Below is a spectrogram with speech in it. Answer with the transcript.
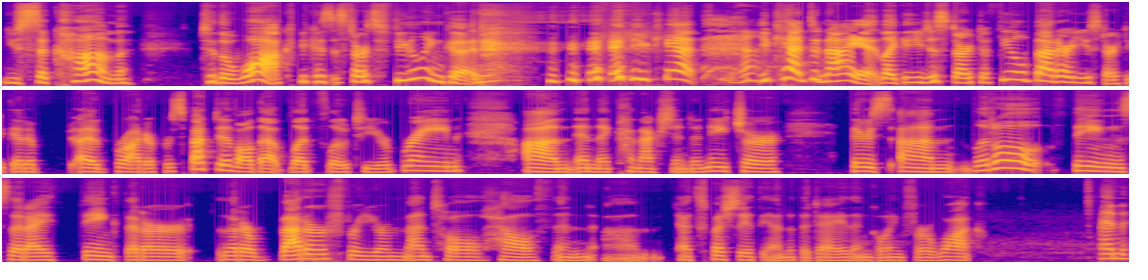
you succumb to the walk because it starts feeling good you can't yeah. you can't deny it like you just start to feel better you start to get a, a broader perspective all that blood flow to your brain um, and the connection to nature there's um, little things that I think that are that are better for your mental health, and um, especially at the end of the day, than going for a walk. And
